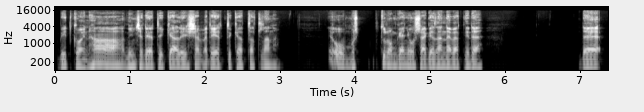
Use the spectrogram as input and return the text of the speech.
Bitcoin, ha, nincsen értékelése, mert értékeltetlen. Jó, most tudom genyóság ezen nevetni, de de,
